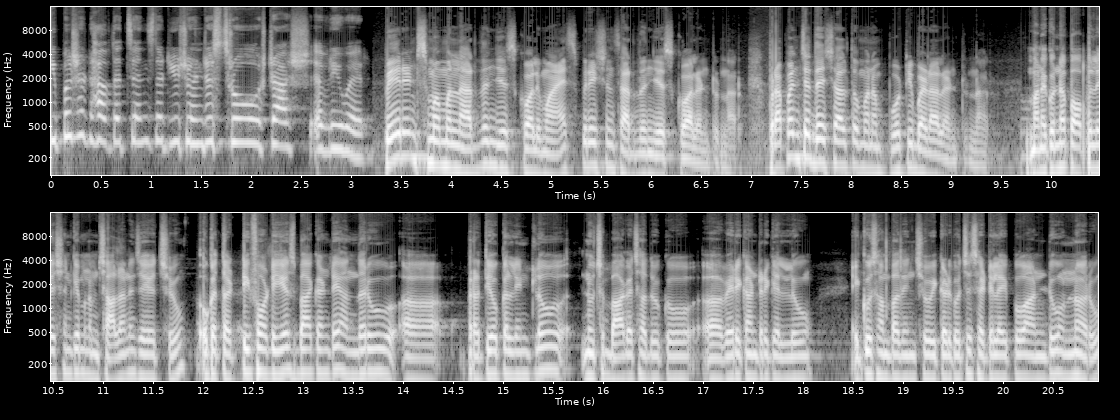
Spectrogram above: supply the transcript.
people should have that sense that you shouldn't just throw trash everywhere. Parents మమ్మల్ని అర్థం చేసుకోవాలి మా ఆస్పిరేషన్స్ అర్థం చేసుకోవాలంటున్నారు ప్రపంచ దేశాలతో మనం పోటీ పడాలంటున్నారు మనకున్న పాపులేషన్కి మనం చాలానే చేయొచ్చు. ఒక థర్టీ ఫార్టీ ఇయర్స్ బ్యాక్ అంటే అందరూ ప్రతి ఒక్కళ్ళ ఇంట్లో నువ్వు బాగా చదువుకో వేరే కంట్రీకి వెళ్ళు ఎక్కువ సంపాదించు ఇక్కడికి వచ్చి సెటిల్ అయిపో అంటూ ఉన్నారు.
